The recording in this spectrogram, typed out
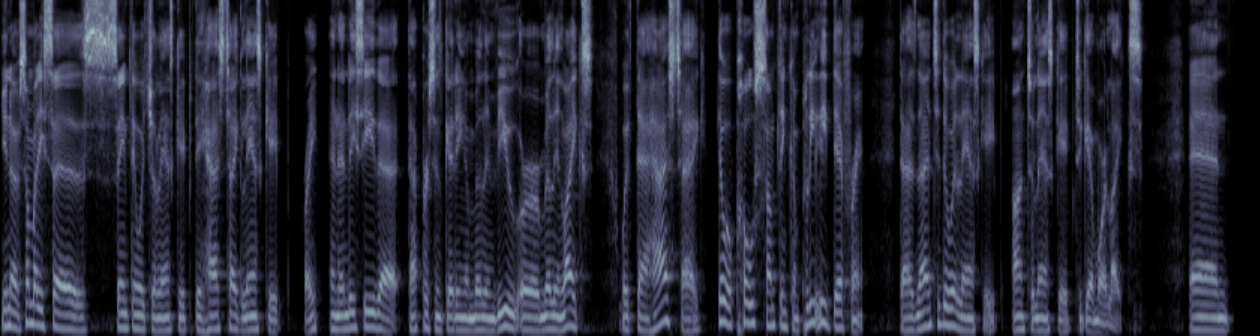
You know, if somebody says same thing with your landscape, they hashtag landscape, right? And then they see that that person's getting a million view or a million likes with that hashtag, they will post something completely different that has nothing to do with landscape onto landscape to get more likes. And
